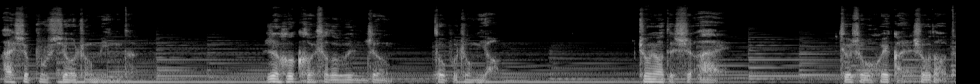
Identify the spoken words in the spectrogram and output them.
爱是不需要证明的。任何可笑的论证都不重要，重要的是爱，就是我会感受到的。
